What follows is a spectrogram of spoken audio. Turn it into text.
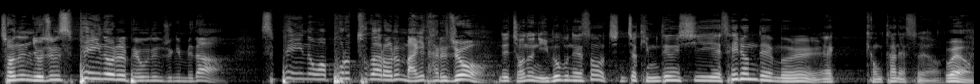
저는 요즘 스페인어를 배우는 중입니다. 스페인어와 포르투갈어는 많이 다르죠. 근데 저는 이 부분에서 진짜 김대은 씨의 세련됨을 경탄했어요. 왜요?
